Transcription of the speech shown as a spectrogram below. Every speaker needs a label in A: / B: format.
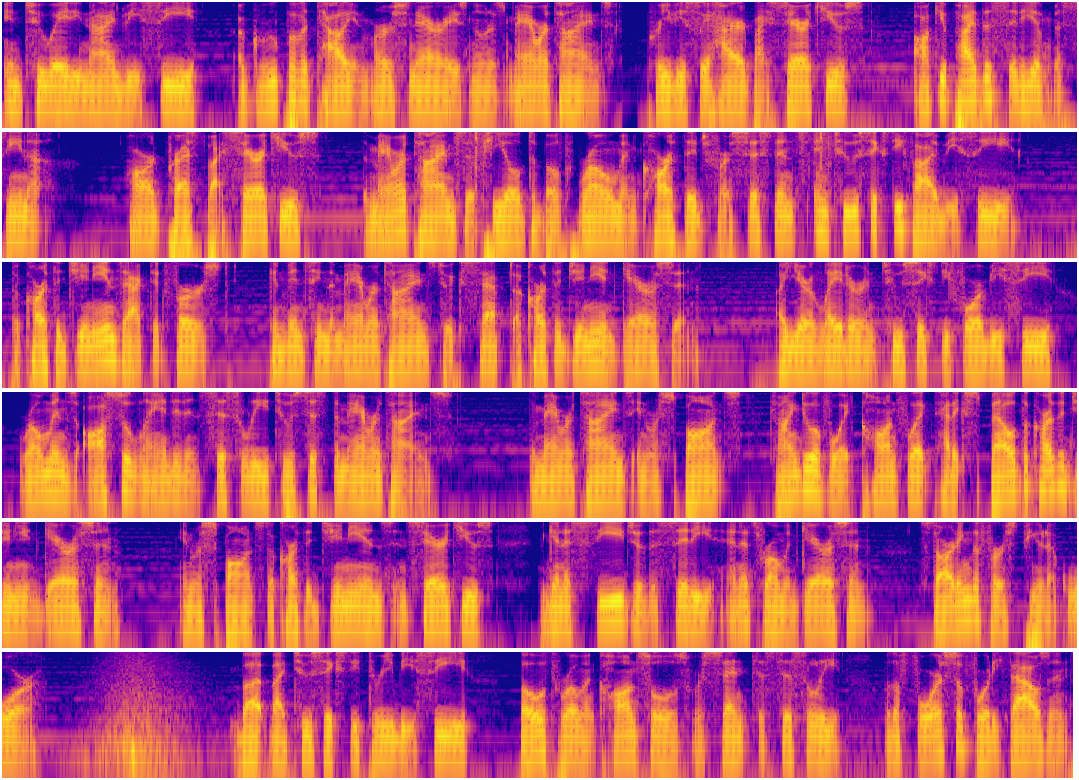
A: In 289 BC, a group of Italian mercenaries known as Mamertines, previously hired by Syracuse, occupied the city of Messina. Hard pressed by Syracuse, the Mamertines appealed to both Rome and Carthage for assistance in 265 BC. The Carthaginians acted first, convincing the Mamertines to accept a Carthaginian garrison. A year later, in 264 BC, Romans also landed in Sicily to assist the Mamertines. The Mamertines, in response, trying to avoid conflict, had expelled the Carthaginian garrison. In response, the Carthaginians in Syracuse began a siege of the city and its Roman garrison, starting the First Punic War. But by 263 BC, both Roman consuls were sent to Sicily with a force of 40,000.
